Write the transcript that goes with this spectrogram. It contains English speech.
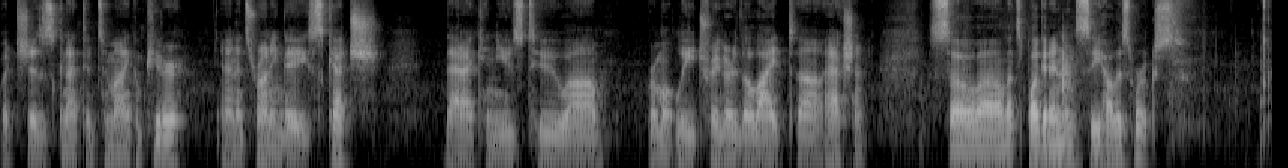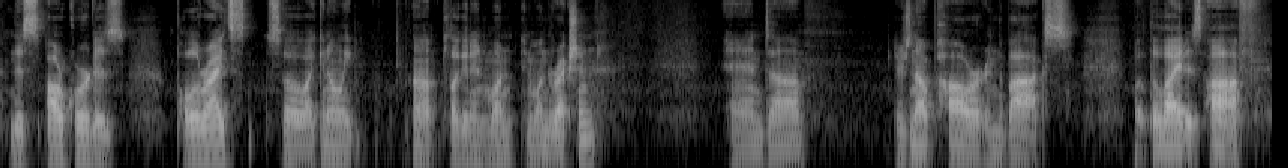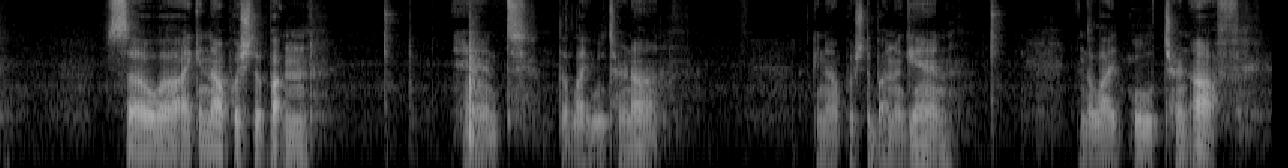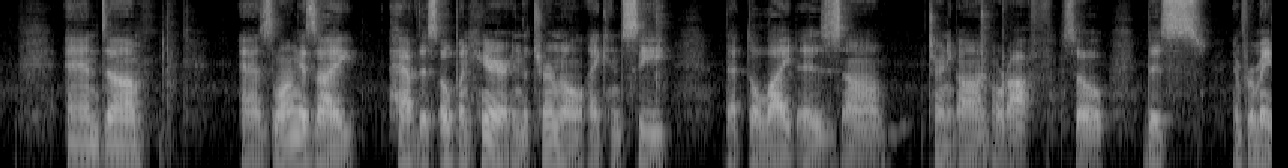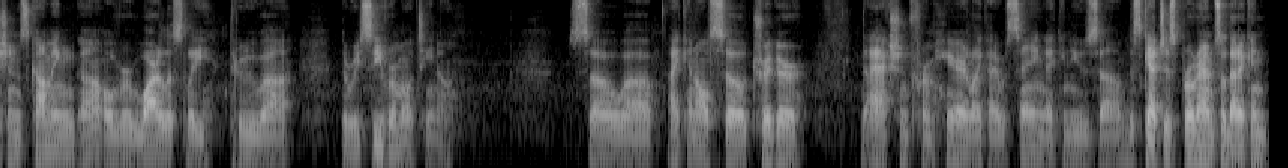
which is connected to my computer and it's running a sketch that I can use to um, remotely trigger the light uh, action. So uh, let's plug it in and see how this works. This power cord is polarized so I can only uh, plug it in one in one direction and uh, there's now power in the box but the light is off. So uh, I can now push the button and the light will turn on. I can now push the button again and the light will turn off. And um, as long as I have this open here in the terminal I can see that the light is um, turning on or off. So this information is coming uh, over wirelessly through uh, the receiver Moteino. So uh, I can also trigger the action from here like I was saying I can use uh, the sketches program so that I can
